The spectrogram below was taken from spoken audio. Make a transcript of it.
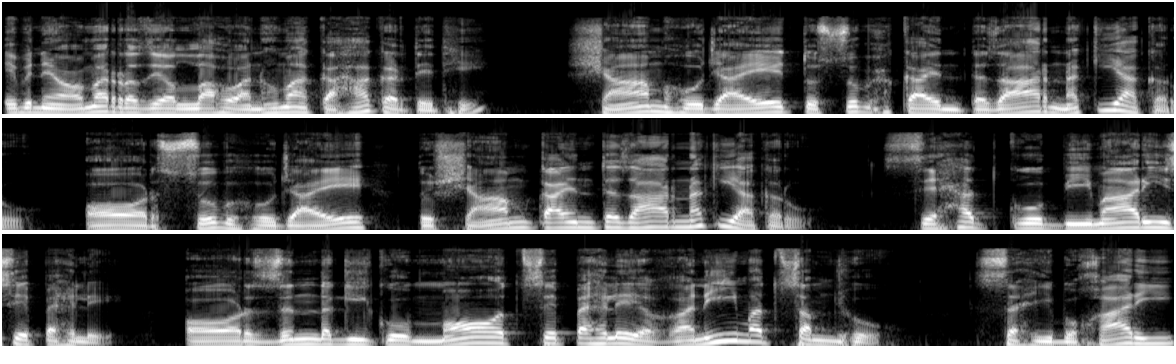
ابن عمر رضی اللہ عنہما کہا کرتے تھے، شام ہو جائے تو صبح کا انتظار نہ کیا کرو، اور صبح ہو جائے تو شام کا انتظار نہ کیا کرو۔ صحت کو بیماری سے پہلے اور زندگی کو موت سے پہلے غنیمت سمجھو۔ صحیح بخاری،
